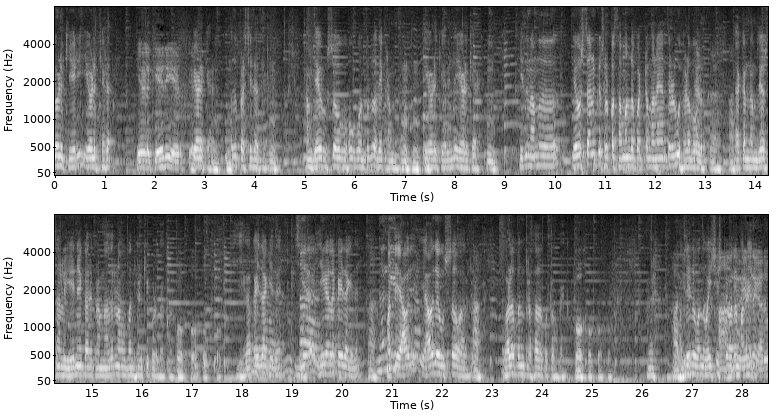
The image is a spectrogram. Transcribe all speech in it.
ಏಳು ಕೇರಿ ಏಳು ಕೆರೆ. ಏಳು ಕೇರಿ ಏಳು ಏಳು ಕೆರೆ. ಅದು ಪ್ರಸಿದ್ಧತೆ ಹ್ಞೂ ನಮ್ಮ ದೇವ್ರ ಉತ್ಸವಕ್ಕೆ ಹೋಗುವಂಥದ್ದು ಅದೇ ಕ್ರಮ. ಏಳು ಕೇರಿಂದ ಏಳು ಕೆರೆ. ಇದು ನಮ್ಮ ದೇವಸ್ಥಾನಕ್ಕೆ ಸ್ವಲ್ಪ ಸಂಬಂಧಪಟ್ಟ ಮನೆ ಅಂತೇಳಿ ಹೇಳಬಹುದು. ಯಾಕಂದ್ರೆ ನಮ್ಮ ದೇವಸ್ಥಾನದಲ್ಲಿ ಏನೇ ಕಾರ್ಯಕ್ರಮ ಆದರೂ ನಾವು ಬಂದು ಹೇಳಿಕೆ ಕೊಡಬೇಕು. ಈಗ ಕೈದಾಗಿದೆ. ಈಗ ಈಗೆಲ್ಲ ಕೈದಾಗಿದೆ. ಮತ್ತೆ ಯಾವುದೇ ಯಾವುದೇ ಉತ್ಸವ ಆಗಲಿ ಒಳಗೆ ಬಂದು ಪ್ರಸಾದ ಕೊಟ್ಟು ಹೋಗ್ಬೇಕು. ಅಂದರೆ ಮೊದಲಿಂದ ಒಂದು ವೈಶಿಷ್ಟ್ಯವಾದ ಮನೆ ಹೇಳಿದಾಗ ಅದು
